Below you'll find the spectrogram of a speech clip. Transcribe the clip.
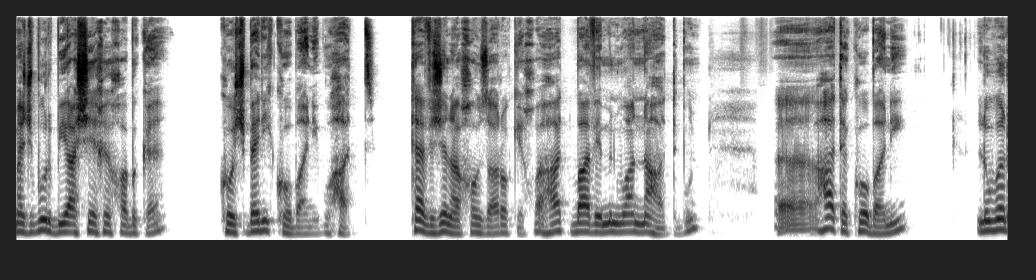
مەجبور بیا شێخی خوا بکە کۆچبەری کۆبانی بوو هات تەڤژنا خەو زارۆکی خوا هات باێ من وان نهات بوون هاتە کۆبانی لور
